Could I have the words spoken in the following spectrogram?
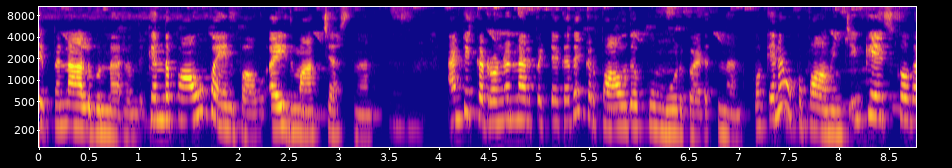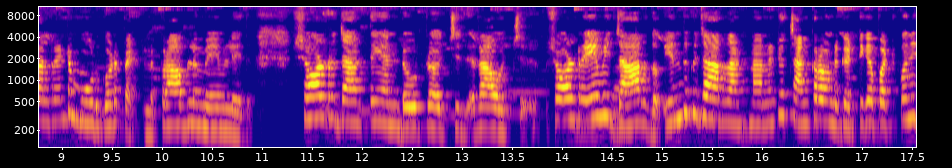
చెప్పాను నాలుగున్నర ఉంది. కింద పావు పైన పావు. ఐదు మార్క్ చేస్తున్నాను. అంటే ఇక్కడ రెండున్నర పెట్టే కదా ఇక్కడ పావు తక్కువ మూడు పెడుతున్నాను. ఓకేనా? ఒక పావు ఇంచు. ఇంకా వేసుకోగలరంటే మూడు కూడా పెట్టండి ప్రాబ్లం ఏం లేదు. షోల్డర్ జారుతాయి అని డౌట్ వచ్చి రావచ్చు. షోల్డర్ ఏమి జారదు. ఎందుకు జారదు అంటున్నానంటే చంకరౌండ్ గట్టిగా పట్టుకొని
